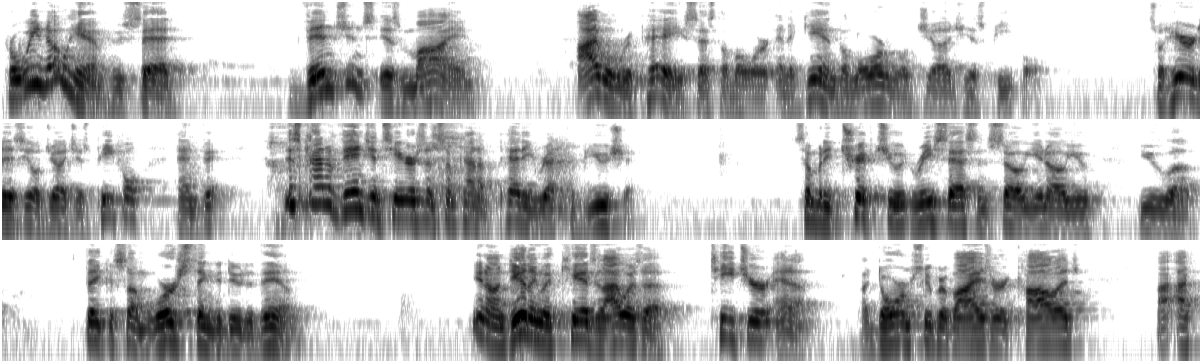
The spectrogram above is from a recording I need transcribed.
For we know him who said, Vengeance is mine. I will repay, says the Lord. And again, the Lord will judge his people. So here it is, he'll judge his people. And this kind of vengeance here isn't some kind of petty retribution. Somebody tripped you at recess, and so, you know, you, you uh, think of some worse thing to do to them. You know, in dealing with kids, and I was a teacher and a, a dorm supervisor at college. I, I,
